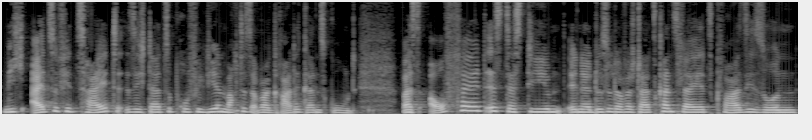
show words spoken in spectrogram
nicht allzu viel Zeit, sich da zu profilieren, macht es aber gerade ganz gut. Was auffällt, ist, dass die in der Düsseldorfer Staatskanzlei jetzt quasi so ein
